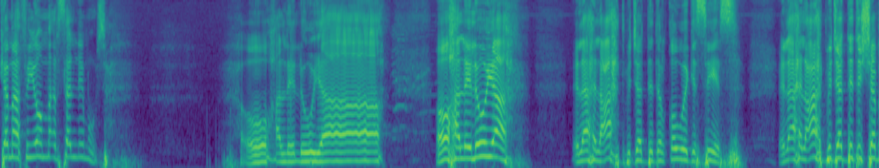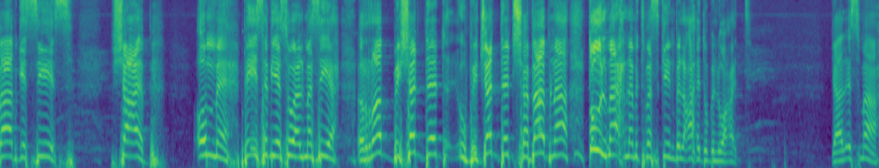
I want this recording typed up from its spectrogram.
كما في يوم ما أرسلني موسى. أوه هللويا. أوه هللويا. إله العهد بجدد القوة قسيس. إله العهد بجدد الشباب قسيس. شعب أمة باسم يسوع المسيح. الرب بشدد وبجدد شبابنا طول ما إحنا متمسكين بالعهد وبالوعد. قال اسمع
